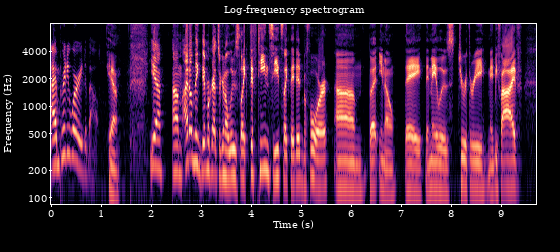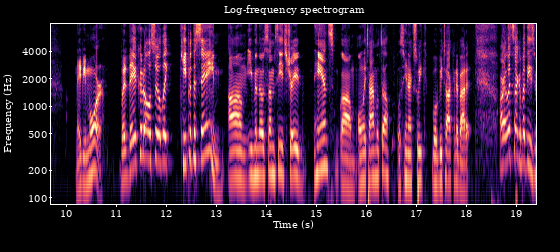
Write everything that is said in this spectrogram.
I'm pretty worried about. Yeah. Yeah. Um, I don't think Democrats are going to lose like 15 seats like they did before. Um, but, you know, they, they may lose two or three, maybe five, maybe more. But they could also like keep it the same. Um, even though some seats trade hands, um, only time will tell. We'll see you next week. We'll be talking about it. All right, let's talk about these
